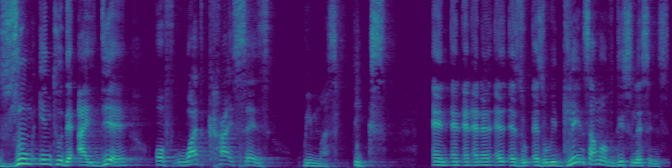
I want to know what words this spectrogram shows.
zoom into the idea of what Christ says we must fix. And, and, and, and as, as we glean some of these lessons,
